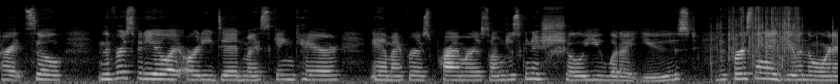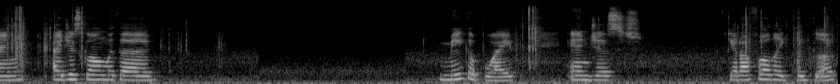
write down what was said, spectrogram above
Alright, so in the first video I already did my skincare and my first primer, so I'm just going to show you what I used. The first thing I do in the morning I just go in with a makeup wipe and just get off all like the gook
